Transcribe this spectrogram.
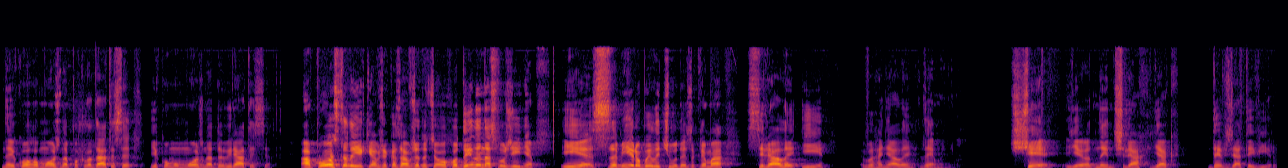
на якого можна покладатися, якому можна довірятися. Апостоли, як я вже казав, вже до цього ходили на служіння. І самі робили чудо, зокрема, зціляли і виганяли демонів. Ще є один шлях, як де взяти віру.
